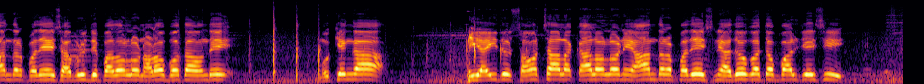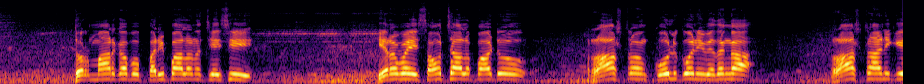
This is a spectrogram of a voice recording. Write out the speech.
ఆంధ్రప్రదేశ్ అభివృద్ధి పదంలో నడవబోతూ ఉంది. ముఖ్యంగా ఈ ఐదు సంవత్సరాల కాలంలోని ఆంధ్రప్రదేశ్ని అధోగత పాలు చేసి దుర్మార్గపు పరిపాలన చేసి ఇరవై సంవత్సరాల పాటు రాష్ట్రం కోలుకోని విధంగా రాష్ట్రానికి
